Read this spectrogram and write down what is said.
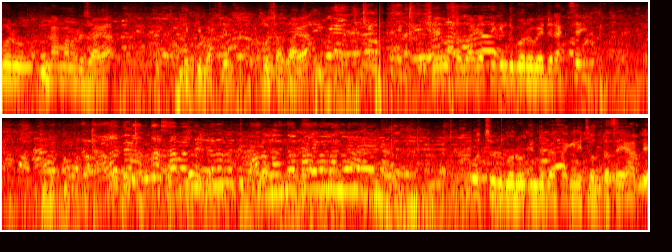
গরু নামানোর জায়গা। দেখতে পাচ্ছেন, ওষা জায়গা। সেই ওষা জায়গাতে কিন্তু গরু বেঁধে রাখছে। প্রচুর গরু কিন্তু বেচা কিনে চলতেছে হাটে।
